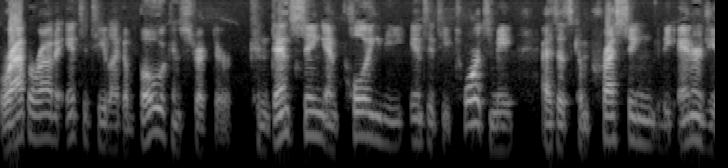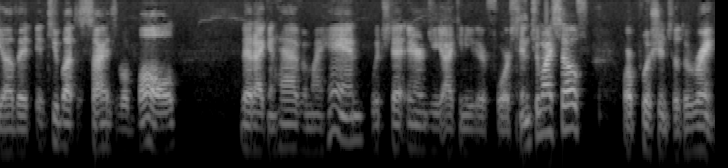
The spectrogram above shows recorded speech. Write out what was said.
wrap around an entity like a boa constrictor, condensing and pulling the entity towards me as it's compressing the energy of it into about the size of a ball that I can have in my hand, which that energy I can either force into myself or push into the ring.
